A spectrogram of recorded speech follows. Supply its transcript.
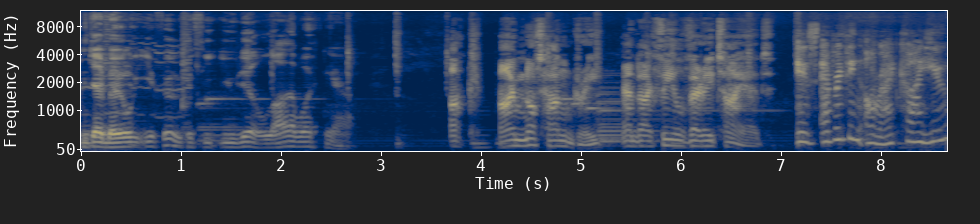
Yeah, but you'll eat your food because you, you did a lot of working out. Uck, I'm not hungry, and I feel very tired. Is everything alright, Caillou?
